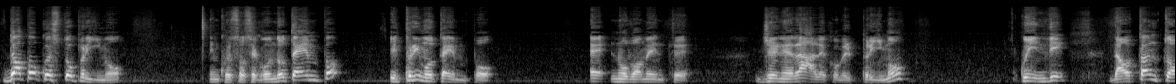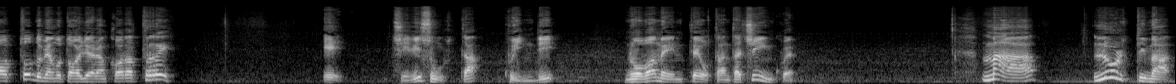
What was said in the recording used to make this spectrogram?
dopo questo primo. In questo secondo tempo, il primo tempo è nuovamente generale come il primo, quindi da 88 dobbiamo togliere ancora 3 e ci risulta quindi nuovamente 85. Ma l'ultima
